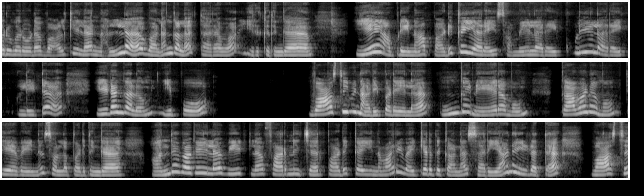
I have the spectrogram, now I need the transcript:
ஒருவரோட வாழ்க்கையில் நல்ல வளங்களை தரவாக இருக்குதுங்க. ஏன் அப்படின்னா படுக்கை அறை, சமையலறை, குளியலறை உள்ளிட்ட இடங்களும் இப்போ வாஸ்துவின் அடிப்படையில் உங்கள் நேரமும், கவனமும் தேவைன்னு சொல்லப்படுதுங்க. அந்த வகையில் வீட்டில் ஃபர்னிச்சர், படுக்கை இந்த மாதிரி வைக்கிறதுக்கான சரியான இடத்தை வாஸ்து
